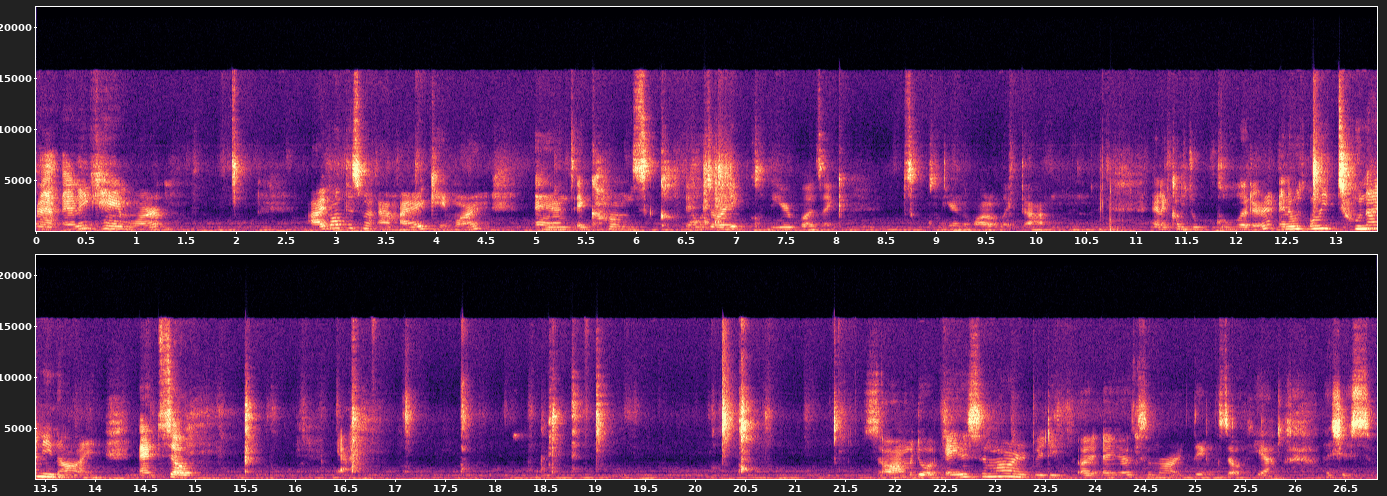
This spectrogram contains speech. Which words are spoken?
at any Kmart. I bought this one at my Kmart, and it comes. It was already clear, but it's like it's clear in the bottle like that and it comes with glitter and it was only $2.99 and so yeah. So I'm gonna do an ASMR video uh, ASMR thing. So yeah let's just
